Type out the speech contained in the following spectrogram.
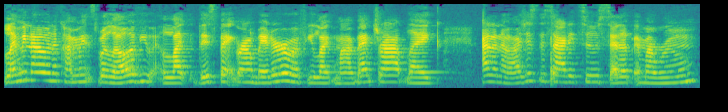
Let me know in the comments below if you like this background better or if you like my backdrop. Like, I don't know. I just decided to set up in my room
